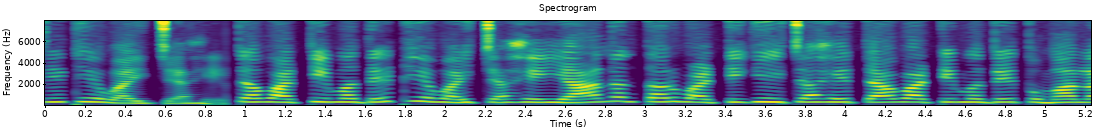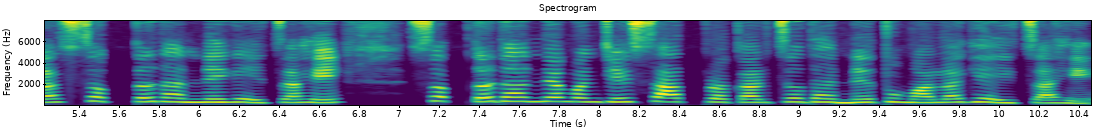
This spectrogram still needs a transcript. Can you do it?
ती ठेवायची आहे. त्या वाटीमध्ये ठेवायची आहे. यानंतर वाटी घ्यायची आहे. त्या वाटीमध्ये तुम्हाला सप्तधान्य घ्यायचं आहे. सप्तधान्य म्हणजे सात प्रकारचं धान्य तुम्हाला घ्यायचं आहे.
